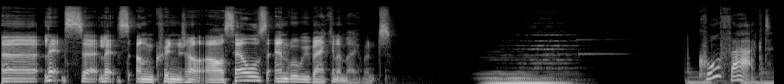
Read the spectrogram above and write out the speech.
Uh, let's uh, let's uncringe our, ourselves, and we'll be back in a moment. Cool fact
